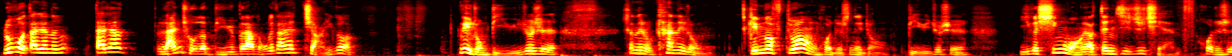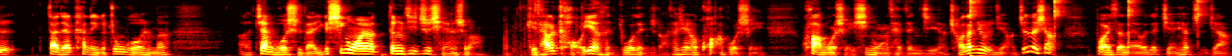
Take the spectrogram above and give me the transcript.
如果大家能大家篮球的比喻不大懂，我给大家讲一个那种比喻，就是像那种看那种 Game of Thrones 或者是那种比喻，就是一个新王要登基之前，或者是。大家看那个中国什么，呃，战国时代一个新王要登基之前是吧？给他的考验很多的，你知道，他先要跨过谁，跨过谁，新王才登基啊。乔丹就是这样，真的像，不好意思大家，我再剪一下指甲，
